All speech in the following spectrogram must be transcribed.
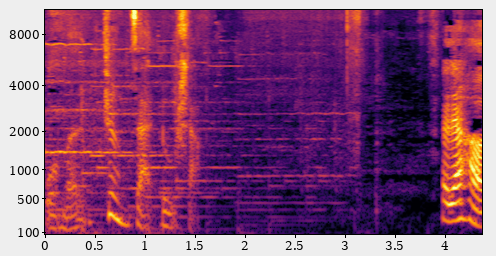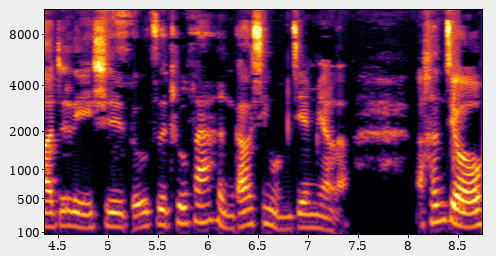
我们正在路上。大家好，这里是独自出发，很高兴我们见面了。很久，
